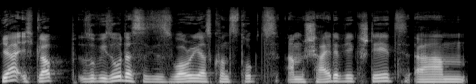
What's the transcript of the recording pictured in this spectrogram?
Ja, ich glaube sowieso, dass dieses Warriors-Konstrukt am Scheideweg steht. Ähm,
